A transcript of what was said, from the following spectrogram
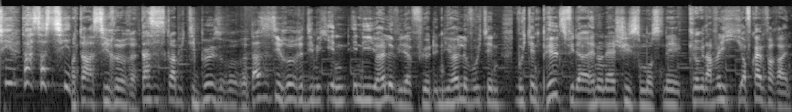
Das Ziel, da ist das Ziel. Und da ist die Röhre. Das ist, glaube ich, die böse Röhre. Das ist die Röhre, die mich in, in die Hölle wieder führt. In die Hölle, wo ich, den, wo ich den Pilz wieder hin und her schießen muss. Nee, da will ich auf keinen Fall rein.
